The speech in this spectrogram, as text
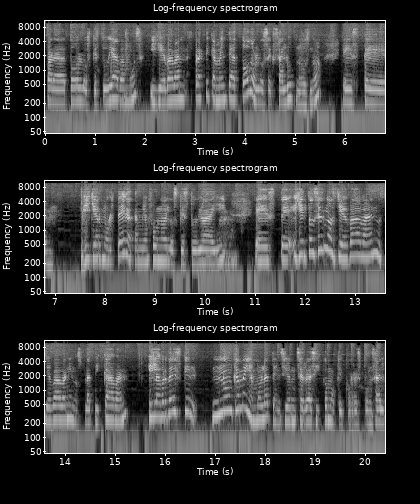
para todos los que estudiábamos y llevaban prácticamente a todos los exalumnos, ¿no? Este, Guillermo Ortega también fue uno de los que estudió ahí. Este, y entonces nos llevaban, nos llevaban y nos platicaban. Y la verdad es que nunca me llamó la atención ser así como que corresponsal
